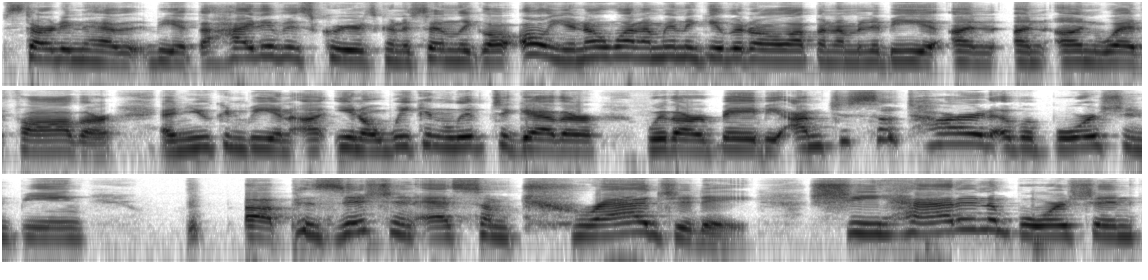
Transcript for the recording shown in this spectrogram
starting to have be at the height of his career, is going to suddenly go, "Oh, you know what? I'm going to give it all up, and I'm going to be an, an unwed father, and you can be an, un- you know, we can live together with our baby." I'm just so tired of abortion being uh, positioned as some tragedy. She had an abortion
